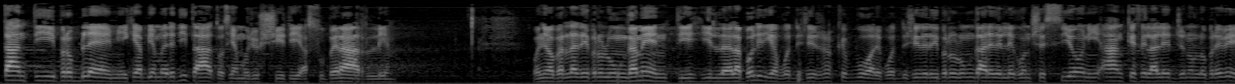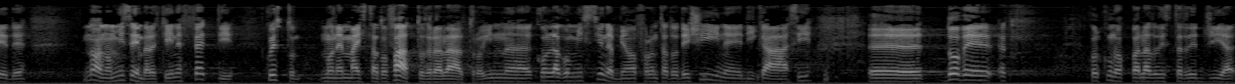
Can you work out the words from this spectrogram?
tanti problemi che abbiamo ereditato siamo riusciti a superarli. Vogliamo parlare dei prolungamenti? Il, la politica può decidere ciò che vuole, può decidere di prolungare delle concessioni anche se la legge non lo prevede. No, non mi sembra, perché in effetti questo non è mai stato fatto, tra l'altro. Con la Commissione abbiamo affrontato decine di casi eh, dove eh, qualcuno ha parlato di strategia,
